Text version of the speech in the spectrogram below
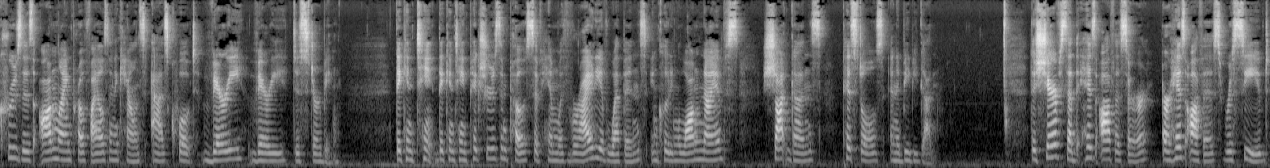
Cruz's online profiles and accounts as, quote, very, very disturbing. They contain, they contain pictures and posts of him with variety of weapons, including long knives, shotguns, pistols, and a BB gun. The sheriff said that his officer or his office received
